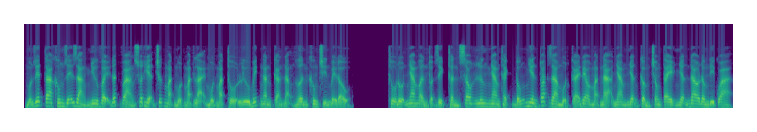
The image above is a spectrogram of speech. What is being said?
Muốn giết ta không dễ dàng như vậy, đất vàng xuất hiện trước mặt một mặt lại một mặt thổ lưu bích ngăn cản nặng hơn không chín bể đầu. Thổ độn nham ẩn thuật dịch thần sau lưng nham thạch đống nhiên toát ra một cái đeo mặt nạ nham nhẫn cầm trong tay nhẫn đao đâm đi qua.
